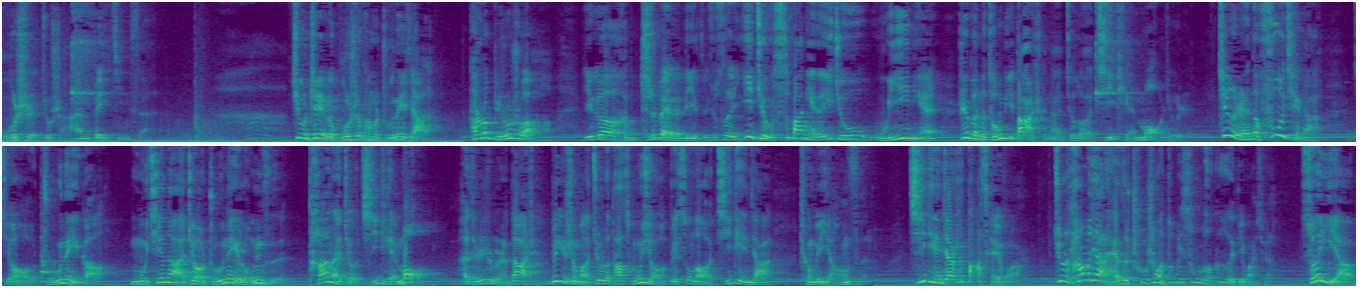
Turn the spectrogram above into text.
不是，就是安倍晋三。啊，就这个不是他们竹内家的。他说，比如说啊，一个很直白的例子，就是一九四八年的一九五一年，日本的总理大臣呢叫做吉田茂这个人。这个人的父亲呢叫竹内刚，母亲呢叫竹内隆子，他呢叫吉田茂，他是日本的大臣。为什么？就是他从小被送到吉田家成为养子了。吉田家是大财阀，就是他们家的孩子出生了都被送到各个地方去了。所以啊，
